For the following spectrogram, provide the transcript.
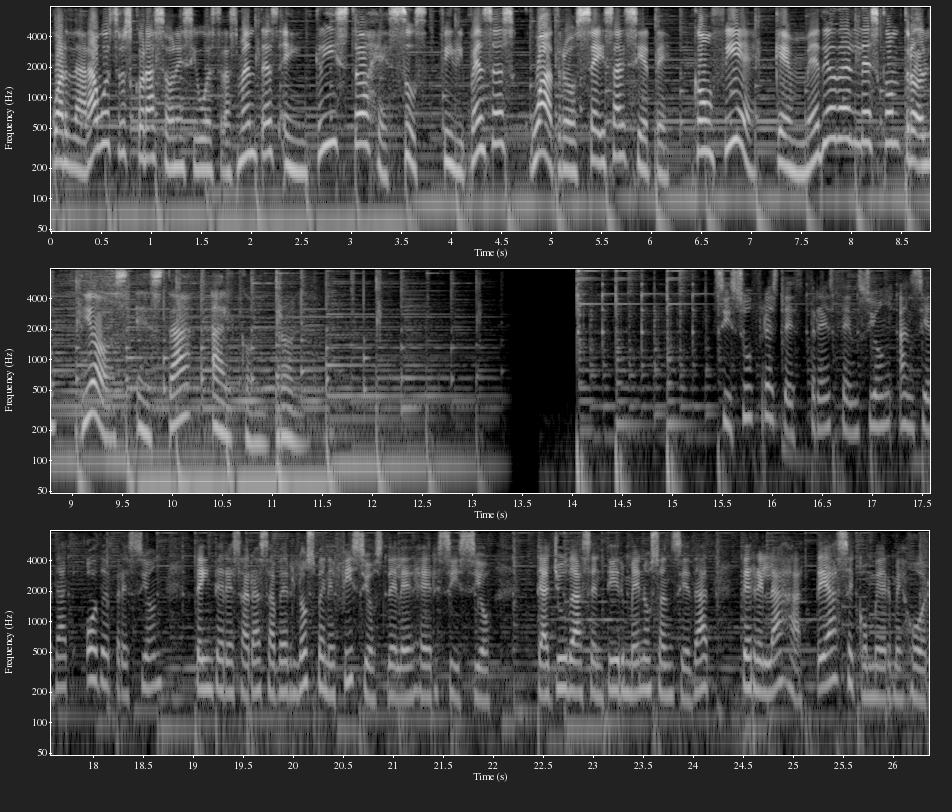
guardará vuestros corazones y vuestras mentes en Cristo Jesús. Filipenses 4, 6 al 7. Confíe que en medio del descontrol, Dios está al control. Si sufres de estrés, tensión, ansiedad o depresión, te interesará saber los beneficios del ejercicio. Te ayuda a sentir menos ansiedad, te relaja, te hace comer mejor.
